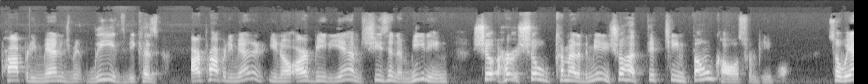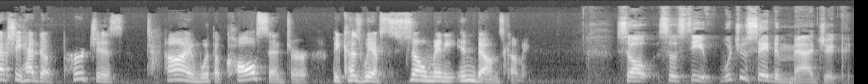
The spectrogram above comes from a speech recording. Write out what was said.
property management leads because our property manager, you know, our BDM, she's in a meeting. She'll her she'll come out of the meeting. She'll have 15 phone calls from people. So we actually had to purchase time with a call center because we have so many inbounds coming. So, so Steve, would you say the magic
